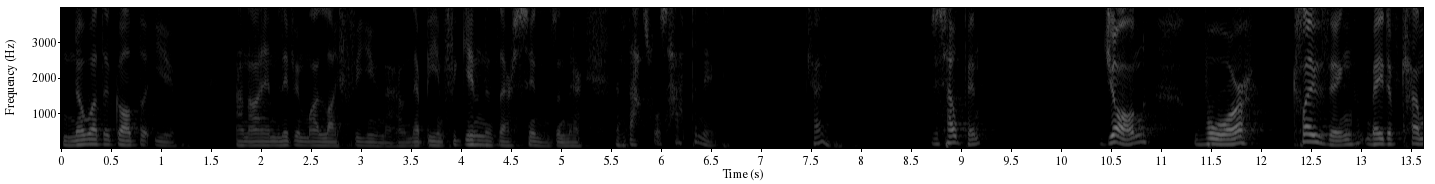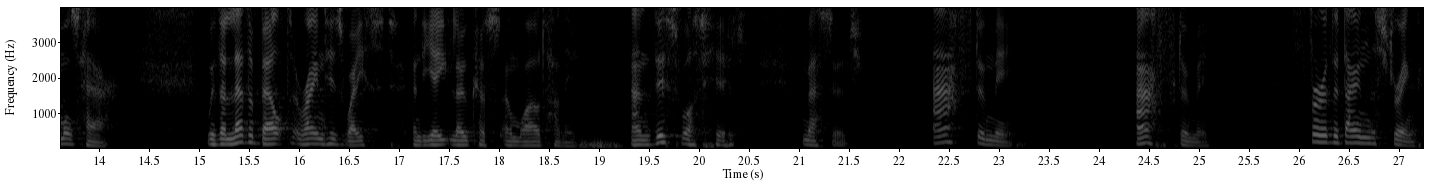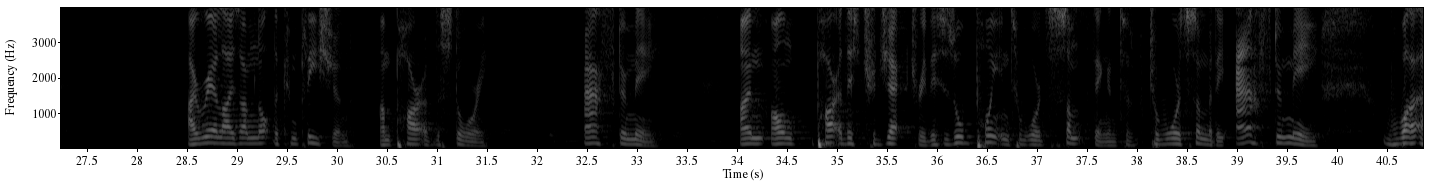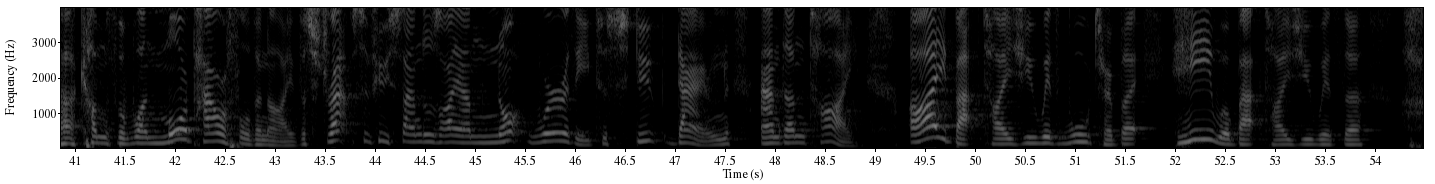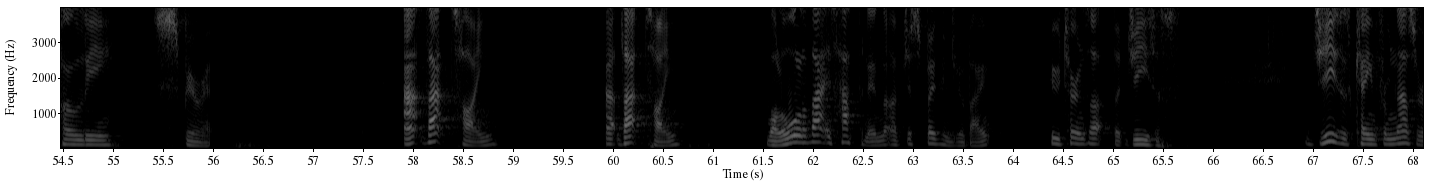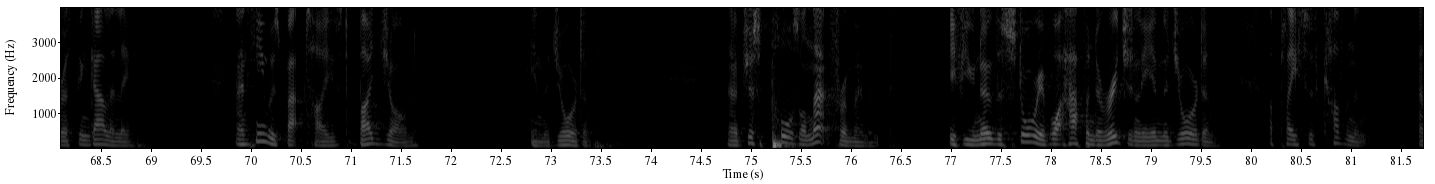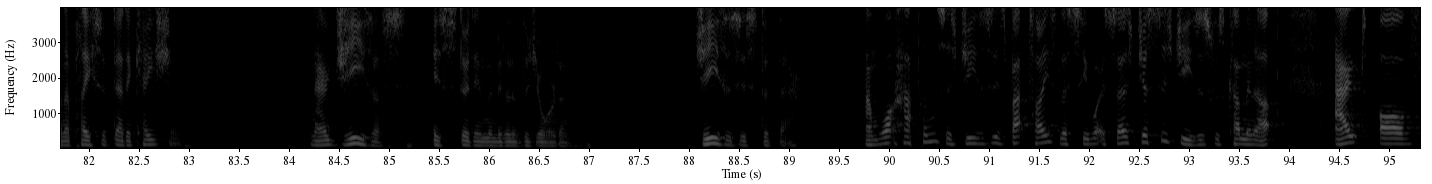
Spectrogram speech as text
No other God but you and I am living my life for you now. And they're being forgiven of their sins, and, they're, and that's what's happening. Okay. Is this helping? John wore clothing made of camel's hair with a leather belt around his waist, and he ate locusts and wild honey. And this was his message After me, after me, further down the string, I realize I'm not the completion, I'm part of the story after me. I'm on part of this trajectory. This is all pointing towards something and to, towards somebody. After me uh, comes the one more powerful than I, the straps of whose sandals I am not worthy to stoop down and untie. I baptize you with water, but he will baptize you with the Holy Spirit. At that time, at that time, while all of that is happening that I've just spoken to you about, who turns up but Jesus? Jesus came from Nazareth in Galilee, and he was baptized by John in the Jordan. Now, just pause on that for a moment. If you know the story of what happened originally in the Jordan, a place of covenant, and a place of dedication. Now, Jesus is stood in the middle of the Jordan. Jesus is stood there. And what happens as Jesus is baptized? Let's see what it says. Just as Jesus was coming up out of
